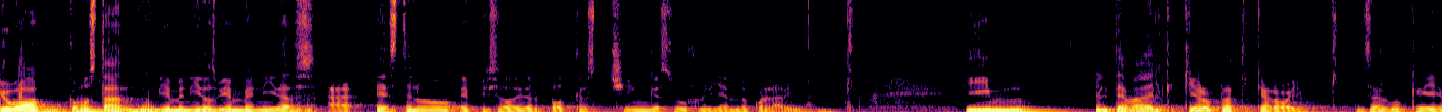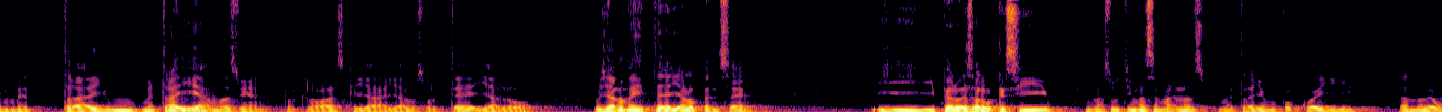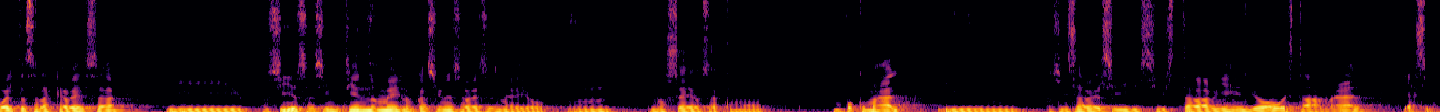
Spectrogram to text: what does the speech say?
¿Qué? ¿Cómo están? Bienvenidos, bienvenidas a este nuevo episodio del podcast Chingue su Fluyendo con la Vida. Y mm, el tema del que quiero platicar hoy es algo que me trae un, me traía más bien, porque la verdad es que ya, ya lo solté, ya lo, pues ya lo medité, ya lo pensé. Y, pero es algo que sí, en las últimas semanas me traía un poco ahí dándole vueltas a la cabeza y pues sí, o sea, sintiéndome en ocasiones a veces medio, pues, no sé, o sea, como un poco mal y pues sin saber si, si estaba bien yo o estaba mal y así.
